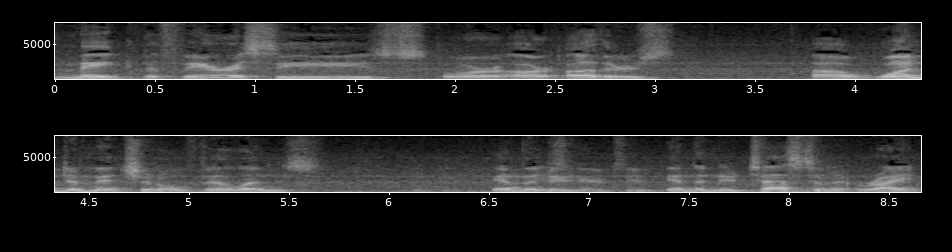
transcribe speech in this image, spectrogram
make the Pharisees or, or others uh, one-dimensional villains in the new in the New Testament, right?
